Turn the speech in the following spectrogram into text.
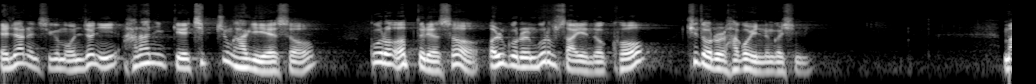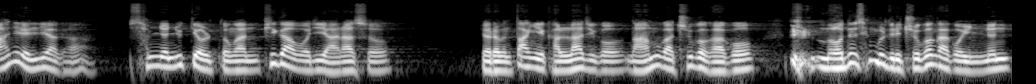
엘리야는 지금 온전히 하나님께 집중하기 위해서 꿇어 엎드려서 얼굴을 무릎 사이에 넣고 기도를 하고 있는 것입니다. 만일 엘리야가 3년 6개월 동안 비가 오지 않아서 여러분 땅이 갈라지고 나무가 죽어가고 모든 생물들이 죽어가고 있는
